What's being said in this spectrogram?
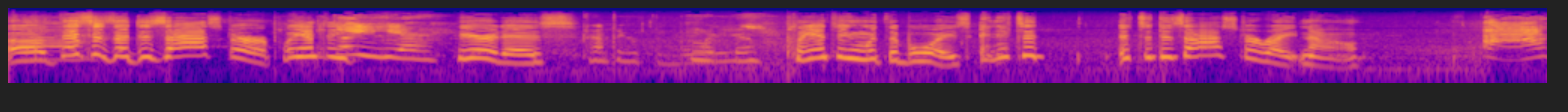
Oh, this is a disaster. Planting. Right here. Here it is. Planting with the boys. Planting with the boys, and it's a, it's a disaster right now. Ah.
